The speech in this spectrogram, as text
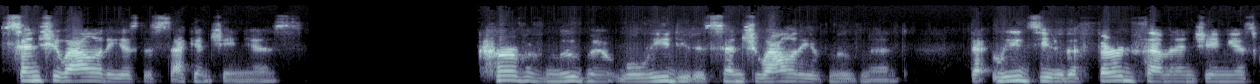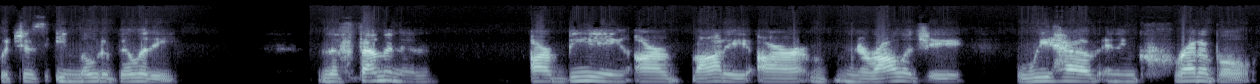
Sensuality is the second genius. Curve of movement will lead you to sensuality of movement. That leads you to the third feminine genius, which is emotability. The feminine, our being, our body, our neurology, we have an incredible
